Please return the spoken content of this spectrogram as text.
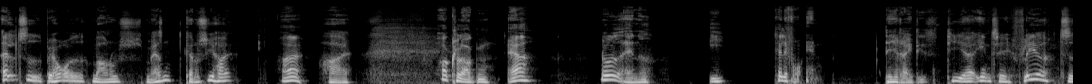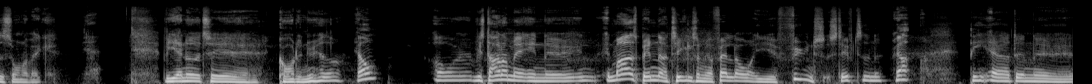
altid behårede Magnus Madsen. Kan du sige hej? Hej. Hej. Og klokken er noget andet i Kalifornien. Det er rigtigt. De er indtil flere tidszoner væk. Ja. Vi er nået til korte nyheder, Jo, og øh, vi starter med en, øh, en, en meget spændende artikel, som jeg faldt over i Fyns Stifttidene. ja. Det er den øh,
